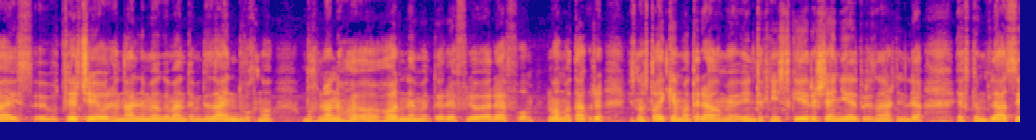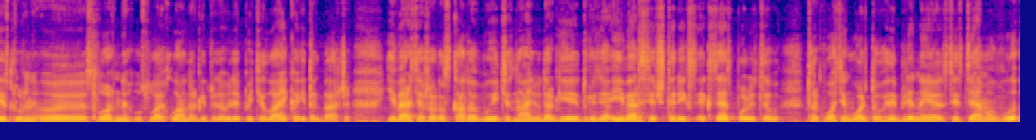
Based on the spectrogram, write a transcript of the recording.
Face, в отличие оригінальними елементами дизайн двохно- двухмільйонним горним рефлом, а також існostойкими матеріалами. І технічні рішення призначені для експлементації сложних, сложних условиях. Ладно, дорогие друзья, влепите лайка и так дальше. И версия, что рассказываю, будете знать, дорогие друзья. И версия 4X XS используется в 48 вольтов. Гибридная система в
